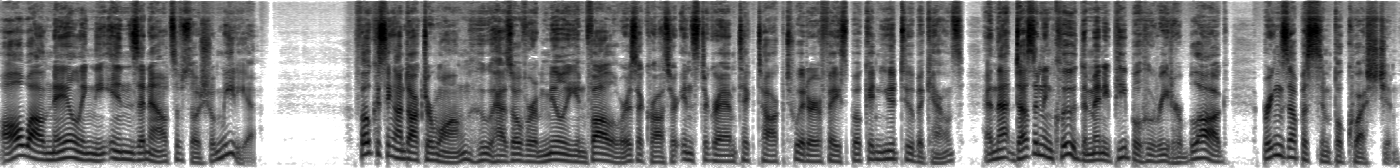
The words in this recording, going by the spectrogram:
all while nailing the ins and outs of social media. Focusing on Dr. Wong, who has over a million followers across her Instagram, TikTok, Twitter, Facebook, and YouTube accounts, and that doesn't include the many people who read her blog, brings up a simple question.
